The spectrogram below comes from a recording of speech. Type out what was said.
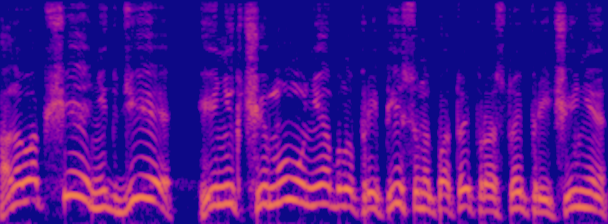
Оно вообще нигде и ни к чему не было приписано по той простой причине,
